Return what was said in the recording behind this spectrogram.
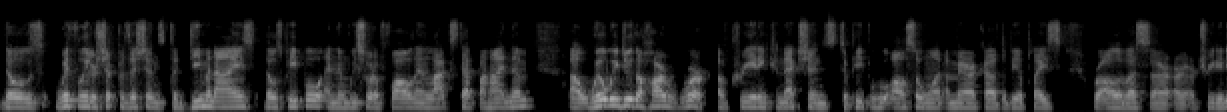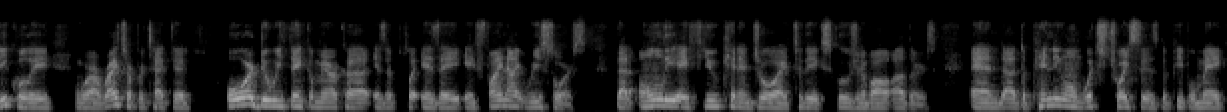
those with leadership positions to demonize those people and then we sort of fall in lockstep behind them uh, will we do the hard work of creating connections to people who also want america to be a place where all of us are, are, are treated equally and where our rights are protected or do we think America is a is a, a finite resource that only a few can enjoy to the exclusion of all others? And uh, depending on which choices the people make,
